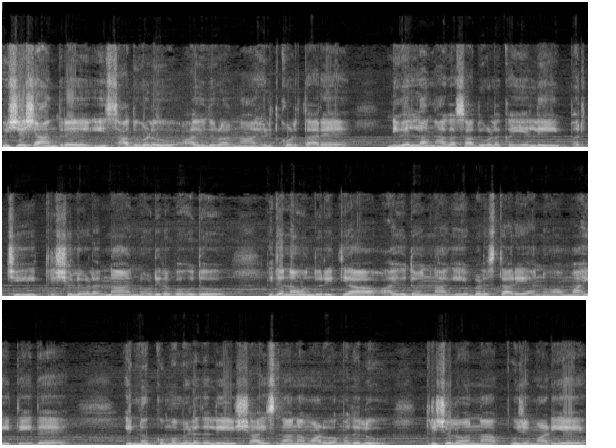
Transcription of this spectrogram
ವಿಶೇಷ ಅಂದರೆ ಈ ಸಾಧುಗಳು ಆಯುಧಗಳನ್ನು ಹಿಡಿದುಕೊಳ್ತಾರೆ. ನೀವೆಲ್ಲ ನಾಗಸಾಧುಗಳ ಕೈಯಲ್ಲಿ ಭರ್ಜಿ, ತ್ರಿಶೂಲಗಳನ್ನು ನೋಡಿರಬಹುದು. ಇದನ್ನು ಒಂದು ರೀತಿಯ ಆಯುಧವನ್ನಾಗಿ ಬಳಸ್ತಾರೆ ಅನ್ನುವ ಮಾಹಿತಿ ಇದೆ. ಇನ್ನು ಕುಂಭಮೇಳದಲ್ಲಿ ಶಾಹಿ ಸ್ನಾನ ಮಾಡುವ ಮೊದಲು ತ್ರಿಶೂಲವನ್ನು ಪೂಜೆ ಮಾಡಿಯೇ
